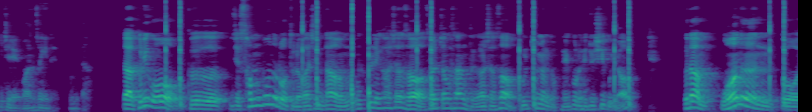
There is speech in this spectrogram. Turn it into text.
이제 완성이 되는 겁니다. 자 그리고 그 이제 선분으로 들어가신 다음 우클릭하셔서 설정사항 들어가셔서 불투명도 100으로 해주시고요. 그 다음 원은 또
